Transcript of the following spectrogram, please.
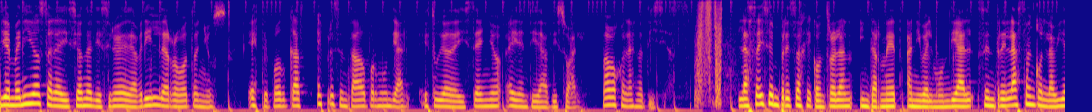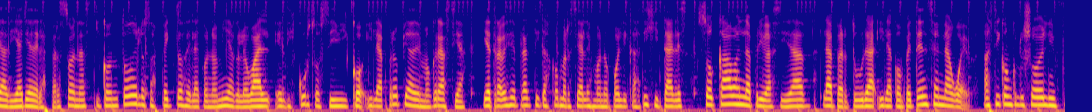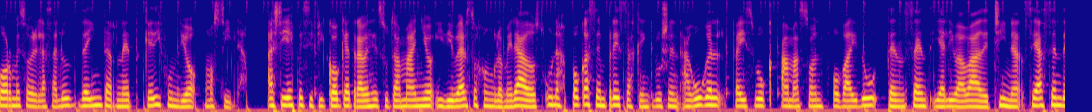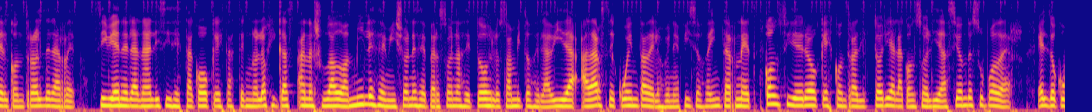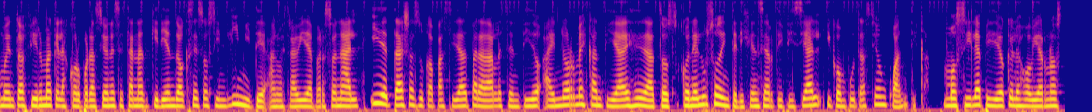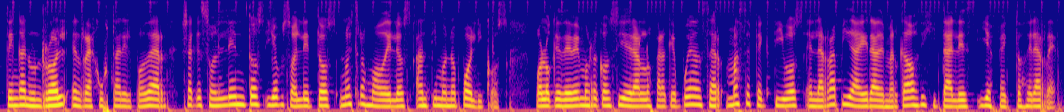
Bienvenidos a la edición del 19 de abril de Roboto News. Este podcast es presentado por Mundial, estudio de diseño e identidad visual. Vamos con las noticias. Las seis empresas que controlan Internet a nivel mundial se entrelazan con la vida diaria de las personas y con todos los aspectos de la economía global, el discurso cívico y la propia democracia, y a través de prácticas comerciales monopólicas digitales socavan la privacidad, la apertura y la competencia en la web. Así concluyó el informe sobre la salud de Internet que difundió Mozilla. Allí especificó que a través de su tamaño y diversos conglomerados, unas pocas empresas que incluyen a Google, Facebook, Amazon o Baidu, Tencent y Alibaba de China se hacen del control de la red. Si bien el análisis destacó que estas tecnológicas han ayudado a miles de millones de personas de todos los ámbitos de la vida a darse cuenta de los beneficios de Internet, consideró que es contradictoria la consolidación de su poder. El documento afirma que las corporaciones están adquiriendo acceso sin límite a nuestra vida personal y detalla su capacidad para darle sentido a enormes cantidades de datos con el uso de inteligencia artificial y computación cuántica. Mozilla pidió que los gobiernos tengan un rol en reajustar el poder, ya que son lentos y obsoletos nuestros modelos antimonopólicos, por lo que debemos reconsiderarlos para que puedan ser más efectivos en la rápida era de mercados digitales y efectos de la red.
